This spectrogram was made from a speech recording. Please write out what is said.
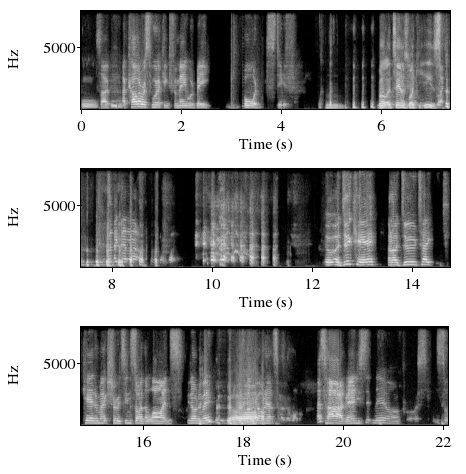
Mm. So mm. a colorist working for me would be bored stiff. Mm. well, it sounds like he is. Like, I do care, and I do take care to make sure it's inside the lines. You know what I mean? Oh. going outside the line. That's hard, man. You're sitting there. Oh, Christ. So,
